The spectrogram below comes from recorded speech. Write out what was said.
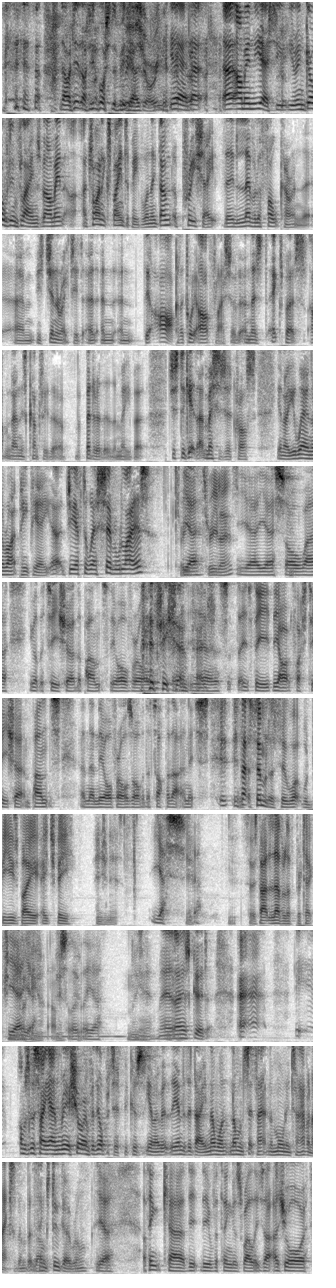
no, I did. I did watch the videos. Reassuring. Yeah, that, uh, I mean, yes, you, you're engulfed in flames, but I mean, I, I try and explain to people, and they don't appreciate the level of fault current that um, is generated, and, and, and the arc. They call it arc flash, and, and there's experts up and down this country that are better at it than me. But just to get that message across, you know, you're wearing the right PPE. Uh, do you have to wear several layers? Three, Yeah. three layers. Yeah, yeah. So uh, you got the t-shirt, the pants, the overalls. T-shirt and Uh, pants. Yeah, so it's the the arc flash t-shirt and pants, and then the overalls over the top of that, and it's Is, is that similar to what would be used by HV engineers? yes, Yeah. yeah, Yeah. So it's that level of protection yeah, you're yeah, at. absolutely, yeah. Amazing. Yeah, yeah, that is good. Uh, I was going to say, and reassuring for the operative, because you know, at the end of the day, no one, no one sets out in the morning to have an accident, but things do go wrong. Yeah, I think uh, the the other thing as well is that as you're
